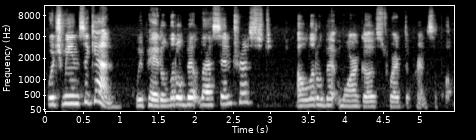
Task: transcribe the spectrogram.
Which means, again, we paid a little bit less interest, a little bit more goes toward the principal.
